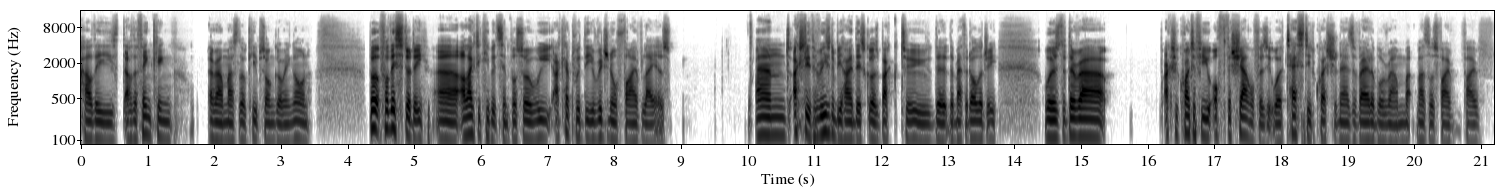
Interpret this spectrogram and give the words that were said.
how these how the thinking around Maslow keeps on going on. But for this study, uh, I like to keep it simple, so we I kept with the original five layers. And actually, the reason behind this goes back to the the methodology, was that there are actually quite a few off the shelf, as it were, tested questionnaires available around Maslow's five five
